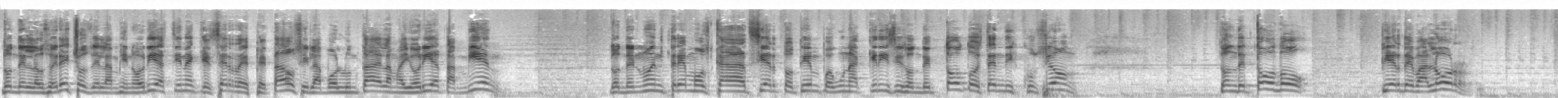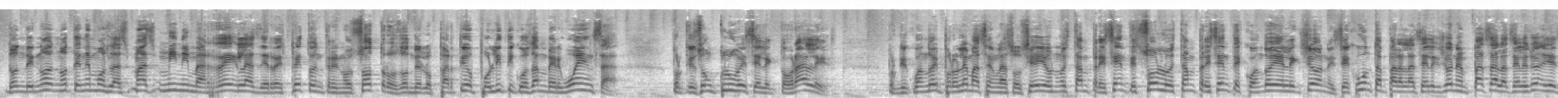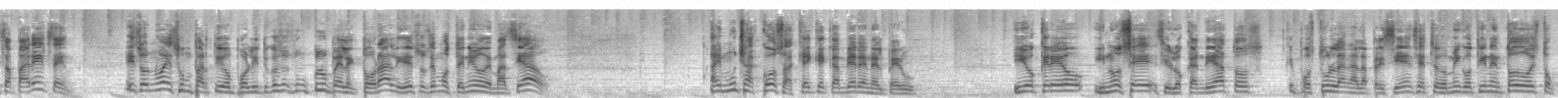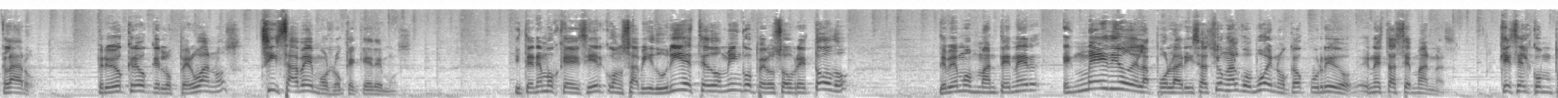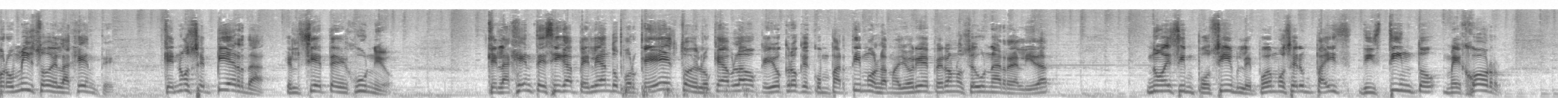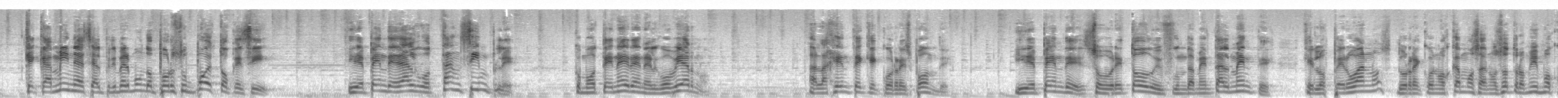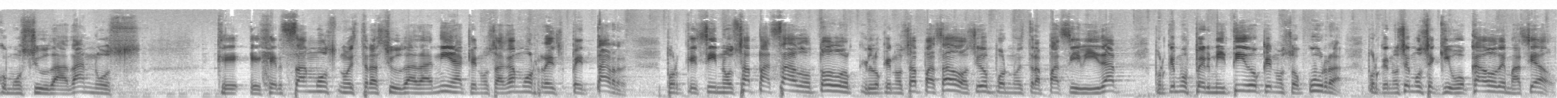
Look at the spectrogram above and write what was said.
donde los derechos de las minorías tienen que ser respetados y la voluntad de la mayoría también. donde no entremos cada cierto tiempo en una crisis donde todo está en discusión, donde todo pierde valor, donde no, no, tenemos las más mínimas reglas de respeto entre nosotros, donde los partidos políticos dan vergüenza, porque son clubes electorales, porque cuando hay problemas en la sociedad ellos no están presentes, solo están presentes cuando hay elecciones, se juntan para las elecciones, pasan las elecciones y desaparecen. Eso no es un partido político, eso es un club electoral y de esos hemos tenido demasiado. Hay muchas cosas que hay que cambiar en el Perú. Y yo creo, y no sé si los candidatos que postulan a la presidencia este domingo tienen todo esto claro, pero yo creo que los peruanos sí sabemos lo que queremos. Y tenemos que decidir con sabiduría este domingo, pero sobre todo debemos mantener en medio de la polarización algo bueno que ha ocurrido en estas semanas que es el compromiso de la gente, que no se pierda el 7 de junio, que la gente siga peleando, porque esto de lo que he hablado, que yo creo que compartimos la mayoría de peruanos, es una realidad. No es imposible, podemos ser un país distinto, mejor, que camine hacia el primer mundo, por supuesto que sí. Y depende de algo tan simple como tener en el gobierno a la gente que corresponde. Y depende sobre todo y fundamentalmente que los peruanos nos reconozcamos a nosotros mismos como ciudadanos, que ejerzamos nuestra ciudadanía, que nos hagamos respetar, porque si nos ha pasado todo lo que nos ha pasado ha sido por nuestra pasividad, porque hemos permitido que nos ocurra, porque nos hemos equivocado demasiado.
